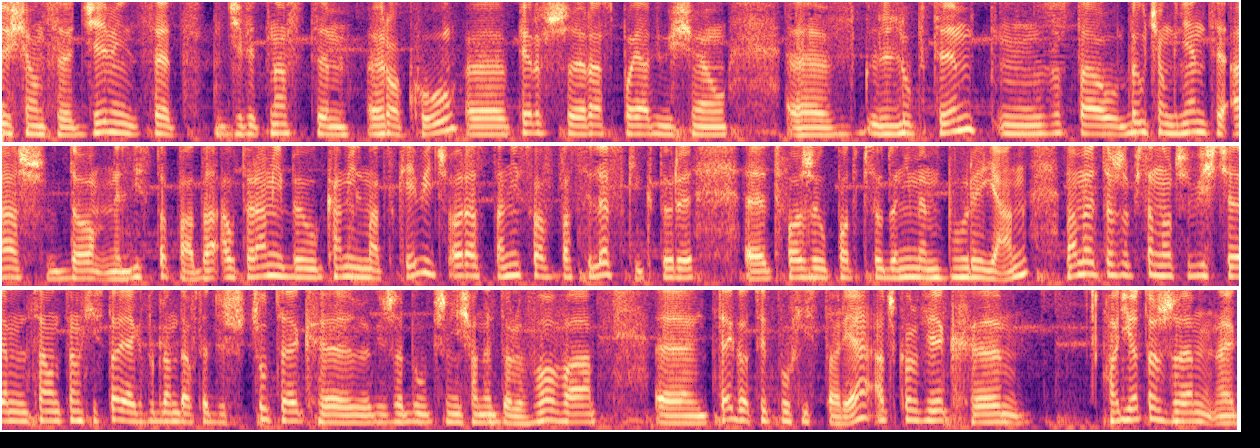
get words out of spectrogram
1919 roku. E, Pierwszy raz pojawił się e, w lutym. Mm, Został, był ciągnięty aż do listopada. Autorami był Kamil Mackiewicz oraz Stanisław Wasylewski, który e, tworzył pod pseudonimem Bury Jan. Mamy też opisaną oczywiście całą tą historię, jak wyglądał wtedy Szczutek, że był przeniesiony do Lwowa, tego typu historie, aczkolwiek Chodzi o to, że e,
